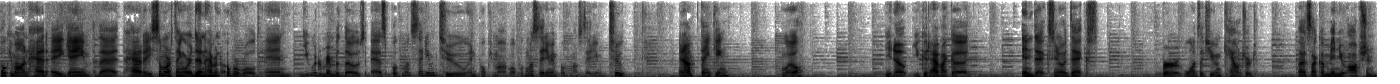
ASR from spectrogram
Pokemon had a game that had a similar thing where it didn't have an overworld, and you would remember those as Pokemon Stadium 2 and Pokemon, well, Pokemon Stadium and Pokemon Stadium 2. And I'm thinking, well, you know, you could have like a index, you know, a dex for ones that you've encountered. That's like a menu option.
